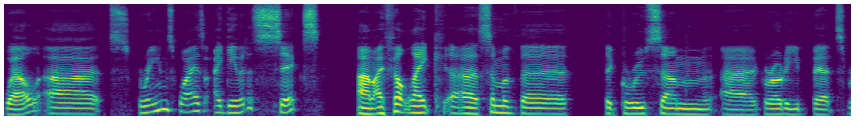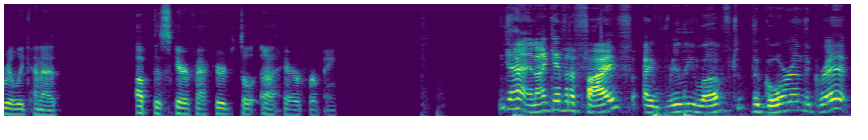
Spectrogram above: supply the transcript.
Well, uh, screams wise, I gave it a six. Um, I felt like uh, some of the the gruesome, uh, grody bits really kind of up the scare factor just a, a hair for me. Yeah, and I give it a five. I really loved the gore and the grit.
